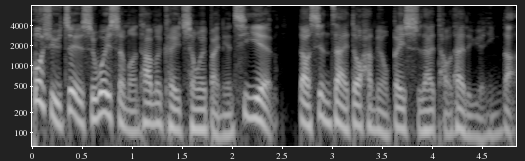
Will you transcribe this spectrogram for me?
或许这也是为什么他们可以成为百年企业，到现在都还没有被时代淘汰的原因吧。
